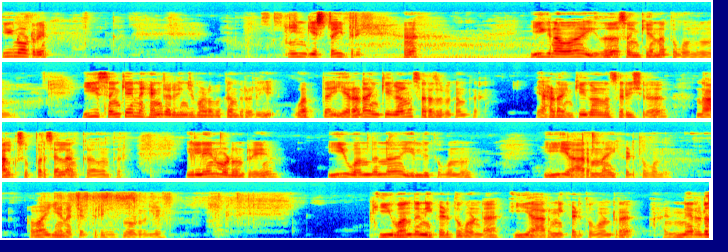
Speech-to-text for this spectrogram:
ಈಗ ನೋಡ್ರಿ. ಹಿಂಗೆ ಐತ್ರಿ? ಹಾಂ? ಈಗ ನಾವು ಇದೇ ಸಂಖ್ಯೆಯನ್ನು ತೊಗೊಂಡು ಈ ಸಂಖ್ಯೆಯನ್ನು ಹೆಂಗೆ ಅರೇಂಜ್ ಮಾಡ್ಬೇಕಂದ್ರೆ ರೀ ಒತ್ತ ಎರಡು ಅಂಕಿಗಳನ್ನ ಸರಿಸ್ಬೇಕಂತಾರೆ. ಎರಡು ಅಂಕಿಗಳನ್ನ ಸರಿಸ್ರೆ ನಾಲ್ಕು ಸೂಪರ್ ಸೆಲ್ ಅಂಕ ಅಂತಾರೆ ಇಲ್ಲಿ ಏನು ಮಾಡೋಣ ರೀ ಈ ಒಂದನ್ನು ಇಲ್ಲಿ ತೊಗೊಂಡು ಈ ಆರನ್ನ ಈ ಕಡೆ ತೊಗೊಂಡು ಅವಾಗ ಏನಾಕೈತೆ ರೀ ನೋಡ್ರಿ ಇಲ್ಲಿ ಈ ಒಂದು ಈ ತೊಗೊಂಡ, ಈ ಆರು ಈ ಕಡೆ ತೊಗೊಂಡ್ರೆ ಹನ್ನೆರಡು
